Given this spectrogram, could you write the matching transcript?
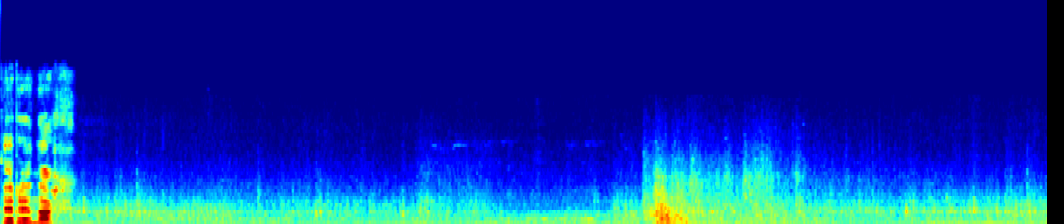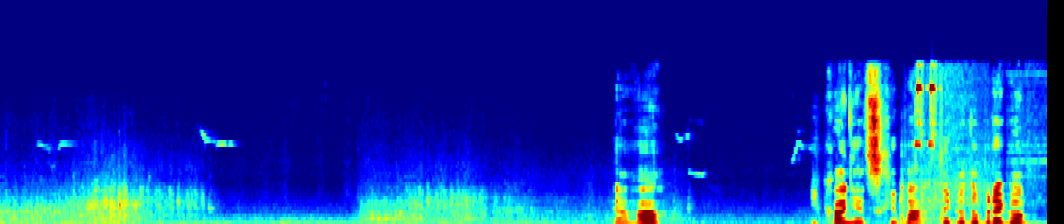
terenach. Aha. I koniec chyba tego dobrego.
